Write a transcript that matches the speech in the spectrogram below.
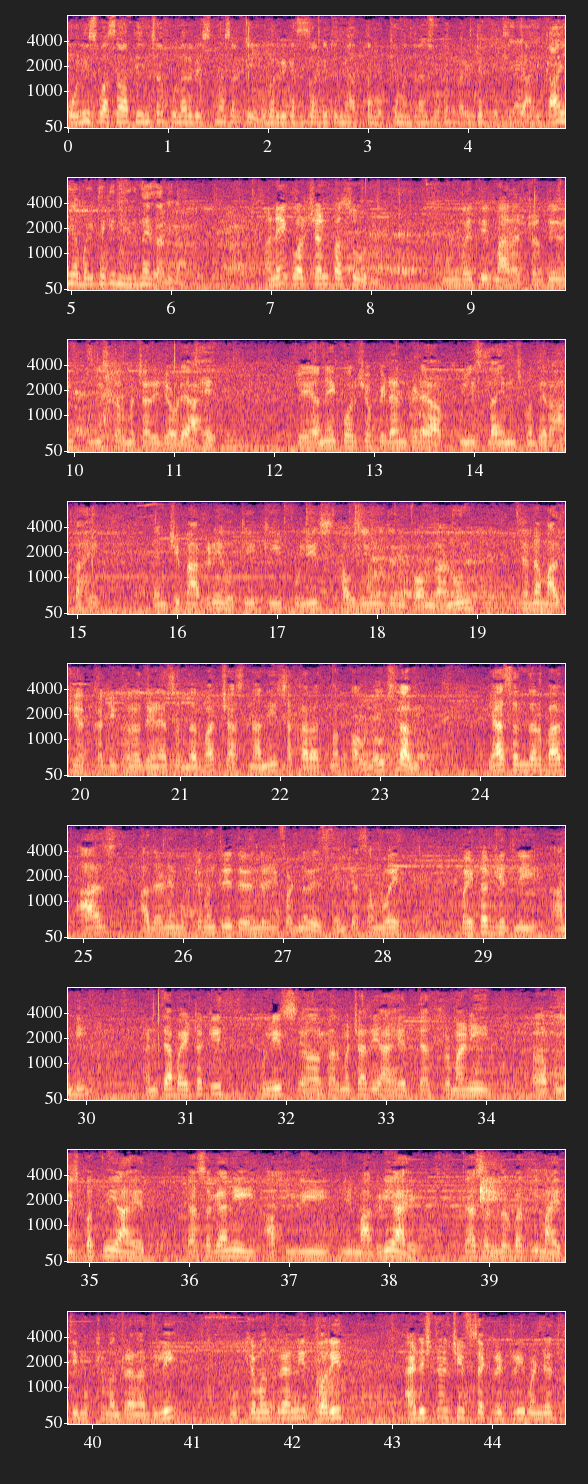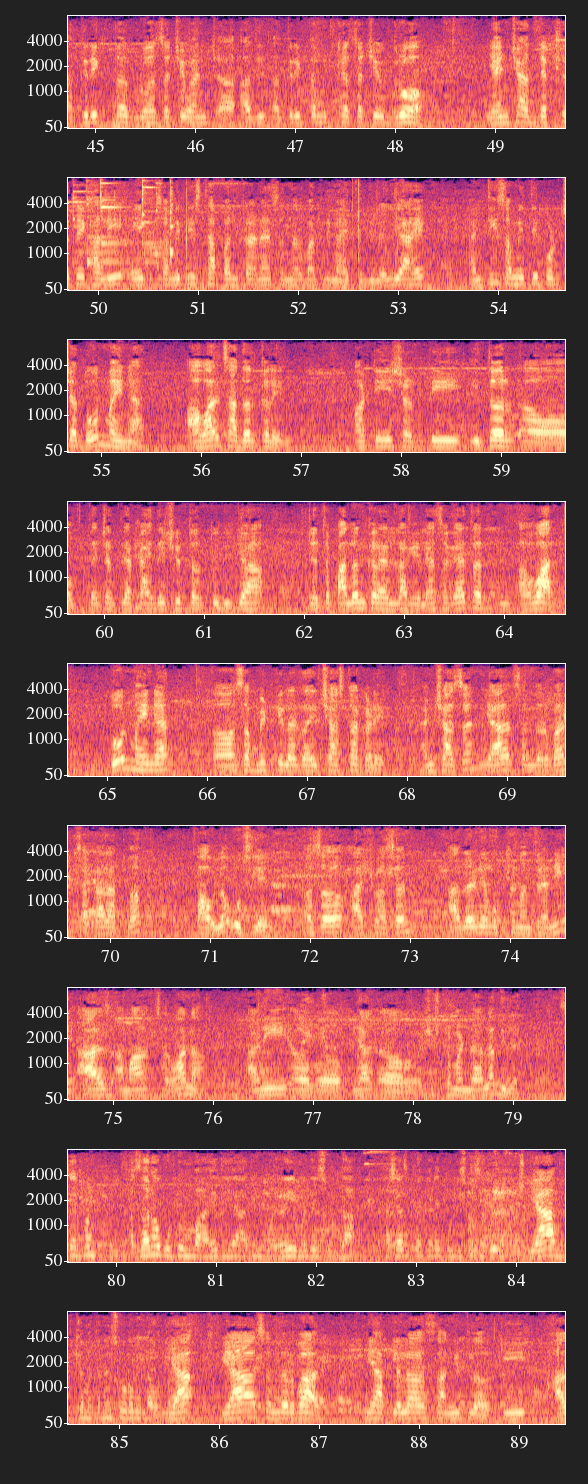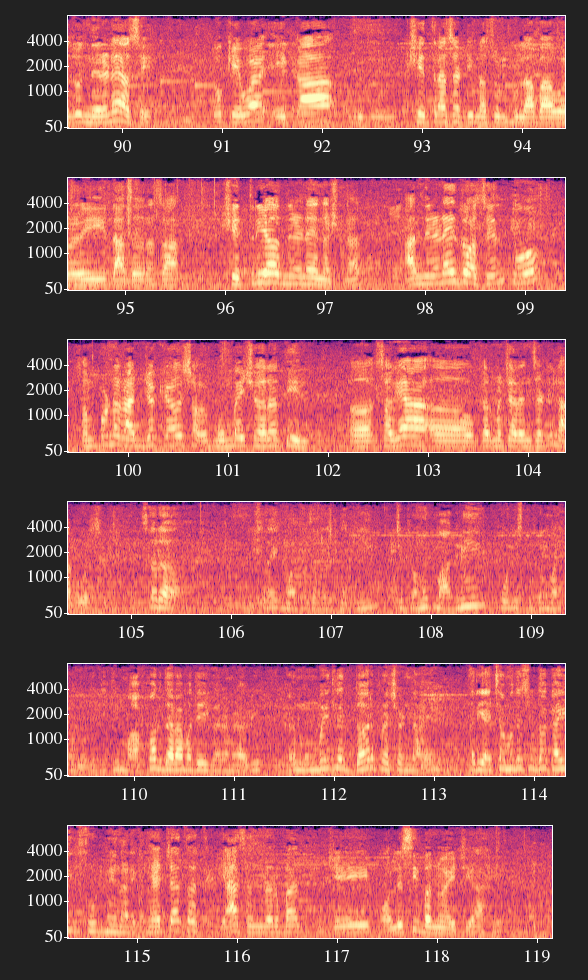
Police वसाहतींच्या पुनर्वसनासाठी पुनर्विकासासाठी तुम्ही आता मुख्यमंत्र्यांसोबत बैठक घेतलेली आहे. काय या बैठकीत निर्णय झालेला आहे? अनेक वर्षांपासून मुंबईतील महाराष्ट्रातील पोलीस कर्मचारी जेवढे आहेत जे अनेक वर्ष पिढ्यानपिढ्या पोलीस लाईन्समध्ये राहत आहेत त्यांची मागणी होती की पोलीस हाऊसिंगमध्ये रिफॉर्म आणून त्यांना मालकी हक्काची घरं देण्यासंदर्भात शासनाने सकारात्मक पावलं उचलावी या संदर्भात आज आदरणीय मुख्यमंत्री देवेंद्रजी फडणवीस यांच्या समवेत बैठक घेतली आम्ही. आणि त्या बैठकीत पोलीस कर्मचारी आहेत त्याचप्रमाणे पोलीस पत्नी आहेत. या सगळ्यांनी आपली जी मागणी आहे त्या संदर्भातली माहिती मुख्यमंत्र्यांना दिली. मुख्यमंत्र्यांनी त्वरित ॲडिशनल चीफ सेक्रेटरी म्हणजेच अतिरिक्त गृहसचिवांच्या अधि- अतिरिक्त मुख्य सचिव गृह यांच्या अध्यक्षतेखाली एक समिती स्थापन करण्यासंदर्भातली माहिती दिलेली आहे. आणि ती समिती पुढच्या दोन महिन्यात अहवाल सादर करेल. अटी शर्ती इतर त्याच्यातल्या कायदेशीर तरतुदी ज्या ज्याचं पालन करायला लागेल या सगळ्याचा अहवाल दोन महिन्यात सबमिट केला जाईल शासनाकडे. आणि शासन या संदर्भात सकारात्मक पावलं उचलेल. असं आश्वासन आदरणीय मुख्यमंत्र्यांनी आज आम्हा सर्वांना आणि या शिष्टमंडळाला दिलं आहे सर पण हजारो कुटुंब आहेत या आधी वरळीमध्ये सुद्धा अशाच प्रकारे पोलीस या- मुख्यमंत्र्यांनी सोडवलेला होता. या या संदर्भात मी आपल्याला सांगितलं की हा जो निर्णय असेल तो केवळ एका क्षेत्रासाठी नसून कुलाबा वरळी दादर असा क्षेत्रीय निर्णय नसणार. हा निर्णय जो असेल तो संपूर्ण राज्य किंवा मुंबई शहरातील सगळ्या कर्मचाऱ्यांसाठी लागू असेल. सर दुसरा एक महत्त्वाचा प्रश्न की जी प्रमुख मागणी पोलीस कुटुंबांकडून होत होती की माफक दरामध्ये ही घरं मिळावी. कारण मुंबईतले दर प्रचंड आहे तर याच्यामध्ये सुद्धा काही सूट मिळणार आहे का? ह्याच्यातच या संदर्भात जे पॉलिसी बनवायची आहे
